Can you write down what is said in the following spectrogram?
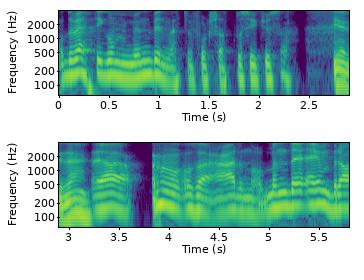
Og du vet, de går med munnbind vet du, fortsatt på sykehuset. Gjør de det? Ja, ja. Og så er det noe. Men det er jo en bra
